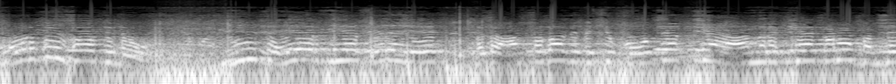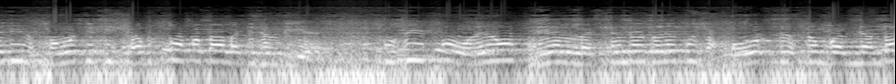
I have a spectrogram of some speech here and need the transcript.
ਹੁਣ ਵੀ ਸੋਚ ਲਓ, ਵੀਹ ਦੀਆਂ ਜਿਹੜੇ ਵਿਧਾਨ ਸਭਾ ਦੇ ਵਿੱਚ ਬੋਲਦੇ ਧਿਆਨ ਰੱਖਿਆ ਕਰੋ, ਬੰਦੇ ਦੀ ਸੋਚ ਕੀ ਸਭ ਤੋਂ ਪਤਾ ਲੱਗ ਜਾਂਦੀ ਹੈ। ਤੁਸੀਂ ਭੋਲੇ ਹੋ, ਫੇਰ ਇਲੈਕਸ਼ਨ ਦੇ ਵੇਲੇ ਕੁਝ ਹੋਰ ਸਿਸਟਮ ਬਣ ਜਾਂਦਾ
